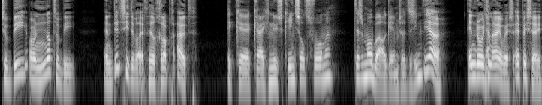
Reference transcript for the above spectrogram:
To Be or Not To Be. En dit ziet er wel echt heel grappig uit. Ik krijg nu screenshots voor me. Het is een mobile game zo te zien. Ja, Android Ja. en iOS en PC.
